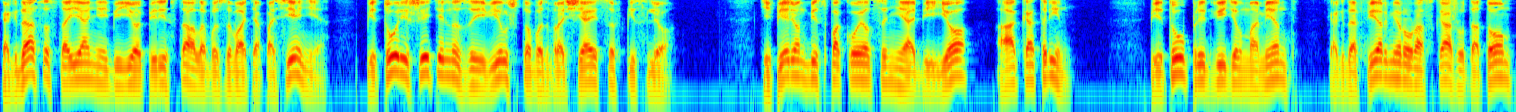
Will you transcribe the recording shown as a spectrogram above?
Когда состояние Био перестало вызывать опасения, Питу решительно заявил, что возвращается в Пислё. Теперь он беспокоился не о Био, а Катрин. Пету предвидел момент, когда фермеру расскажут о том,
